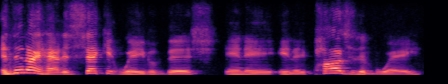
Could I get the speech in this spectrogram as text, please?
and then I had a second wave of this in a in a positive way.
